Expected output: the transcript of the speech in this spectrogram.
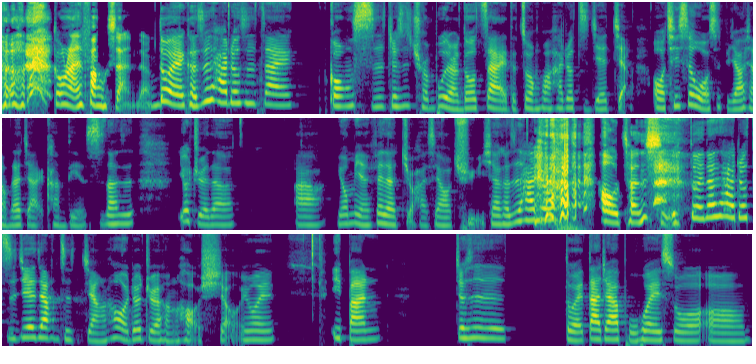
公然放闪的，对，可是他就是在。公司就是全部人都在的状况，他就直接讲哦，其实我是比较想在家里看电视，但是又觉得啊，有免费的酒还是要去一下。可是他就 好诚实，对，但是他就直接这样子讲，然后我就觉得很好笑，因为一般就是对大家不会说哦、呃，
